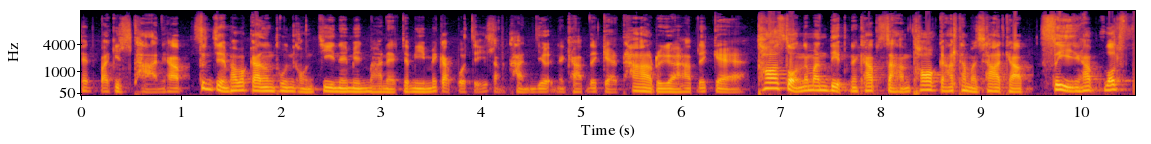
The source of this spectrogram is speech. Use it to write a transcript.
เช่นปากีสถานครับซึ่งจะเห็นภาพว่าการลงทุนของจีนในเมียนมาเนี่ยจะมีไม่กับโปรเจกต์ที่สำคัญเยอะนะครับไได้แก่ท่าเรือครับได้แก่ท่อส่งน้ำมันดิบนะครับสามท่อก๊าซธรรมชาติครับสี่ครับรถไฟ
